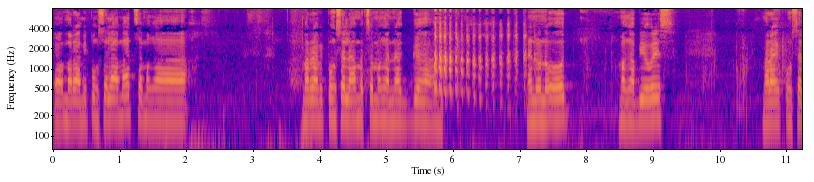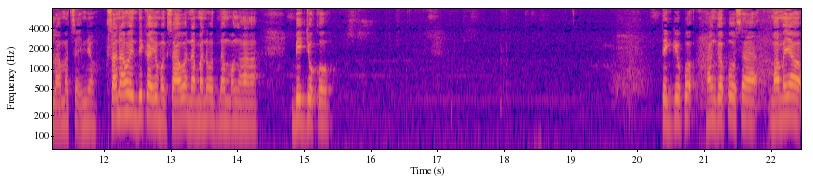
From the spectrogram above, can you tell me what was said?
Ah, marami pong salamat sa mga marami pong salamat sa mga nag ah, nanonood, mga viewers. Marami pong salamat sa inyo. Sana ho hindi kayo magsawa na manood ng mga video ko. Thank you po. Hangga po sa mamaya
